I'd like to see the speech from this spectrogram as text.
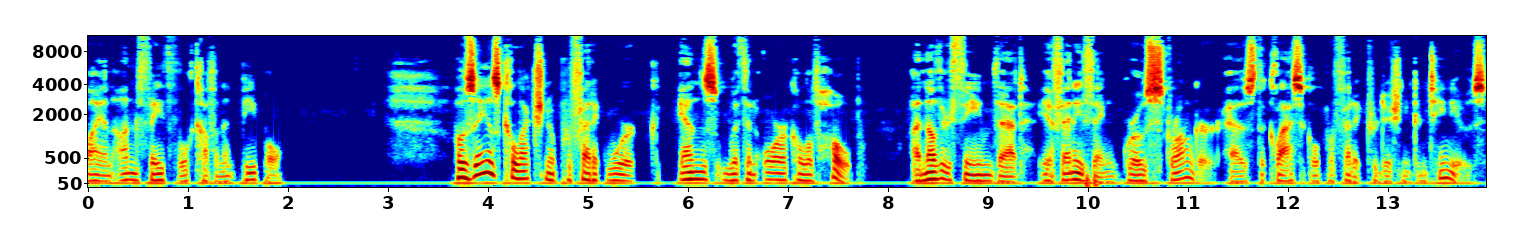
by an unfaithful covenant people. Hosea's collection of prophetic work ends with an oracle of hope, another theme that, if anything, grows stronger as the classical prophetic tradition continues.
